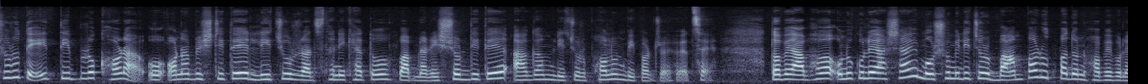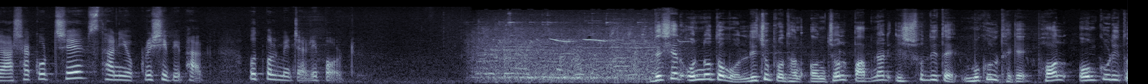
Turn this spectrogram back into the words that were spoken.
শুরুতেই তীব্র খরা ও অনাবৃষ্টিতে লিচুর রাজধানী খ্যাত পাবনার ঈশ্বরদীতে আগাম লিচুর ফলন বিপর্যয় হয়েছে। তবে আবহাওয়া অনুকূলে আসায় মৌসুমি লিচুর বাম্পার উৎপাদন হবে বলে আশা করছে স্থানীয় কৃষি বিভাগ। উৎপল মিটার রিপোর্ট। দেশের অন্যতম লিচু প্রধান অঞ্চল পাবনার ঈশ্বরদীতে মুকুল থেকে ফল অঙ্কুরিত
